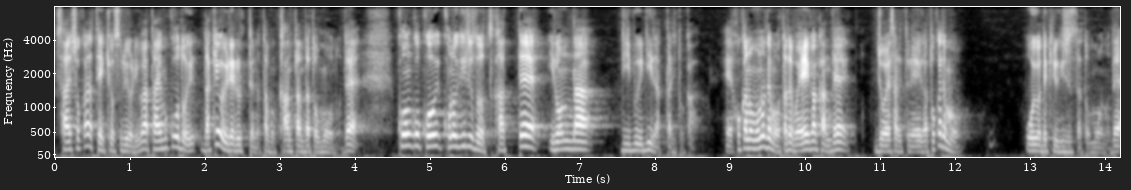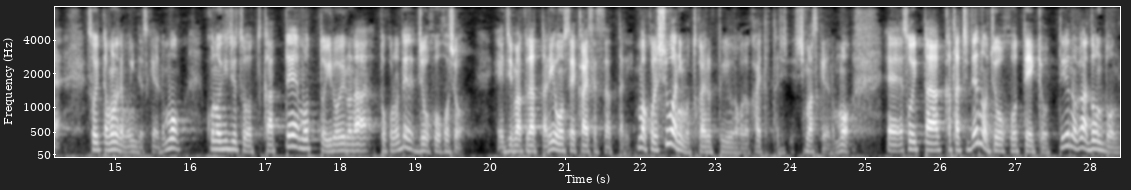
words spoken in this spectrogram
最初から提供するよりはタイムコードだけを入れるっていうのは多分簡単だと思うので、今後こうこの技術を使っていろんな DVD だったりとか、えー、他のものでも例えば映画館で上映されてる映画とかでも応用できる技術だと思うので、そういったものでもいいんですけれども、この技術を使ってもっといろいろなところで情報保障、え字幕だったり、音声解説だったり、まあこれ手話にも使えるというようなことが書いてあったりしますけれども、えそういった形での情報提供っていうのがどんどん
